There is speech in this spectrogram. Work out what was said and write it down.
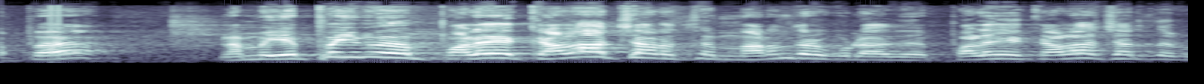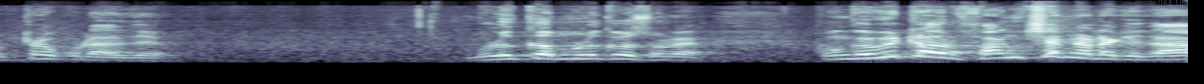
அப்போ நம்ம எப்பயுமே பழைய கலாச்சாரத்தை மறந்துடக்கூடாது. பழைய கலாச்சாரத்தை விட்டுறக்கூடாது. முழுக்க முழுக்க சொல்கிறேன் உங்கள் வீட்டில் ஒரு ஃபங்க்ஷன் நடக்குதா?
